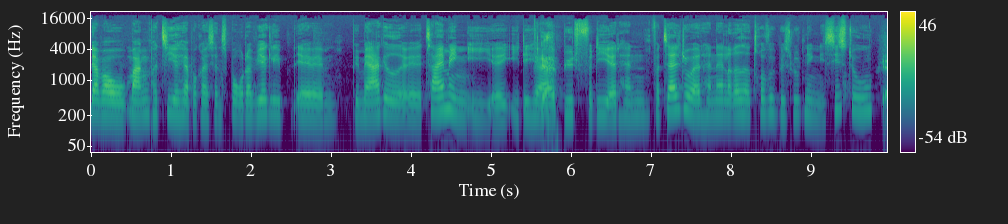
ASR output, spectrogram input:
Der var jo mange partier her på Christiansborg, der virkelig øh, bemærkede øh, timingen i, øh, i det her ja. byt, fordi at han fortalte jo, at han allerede havde truffet beslutningen i sidste uge, ja.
